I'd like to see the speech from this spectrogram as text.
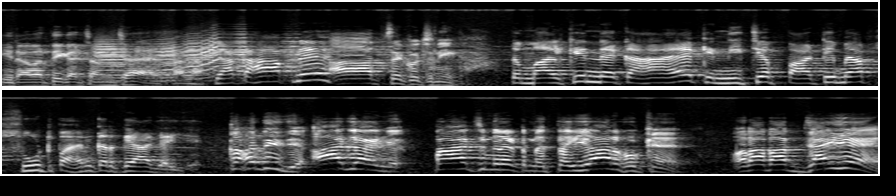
हीरावती का चमचा है साला क्या कहा आपने? आपसे कुछ नहीं कहा। तो मालकिन ने कहा है कि नीचे पार्टी में आप सूट पहन करके आ जाइए। कह दीजिए आ जाएँगे। पाँच मिनट में तैयार होके और अब आप जाइए।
